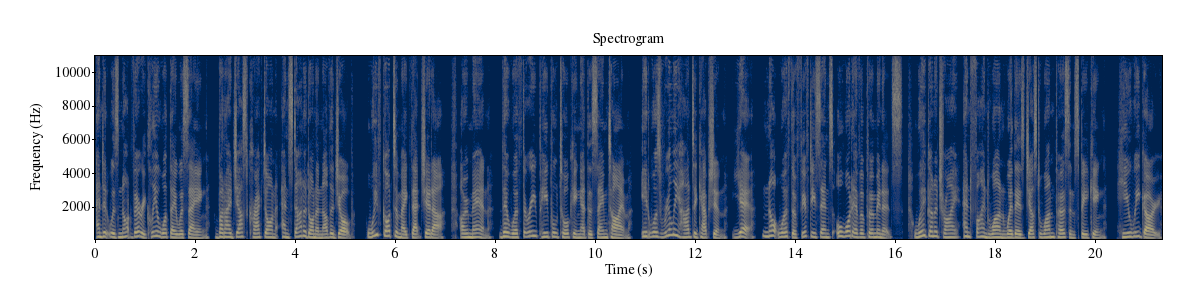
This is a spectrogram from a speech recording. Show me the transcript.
And it was not very clear what they were saying, but I just cracked on and started on another job. We've got to make that cheddar. Oh man, there were three people talking at the same time. It was really hard to caption. Yeah, not worth the 50 cents or whatever per minutes. We're gonna try and find one where there's just one person speaking. Here we go.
